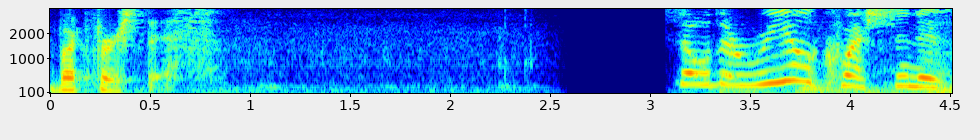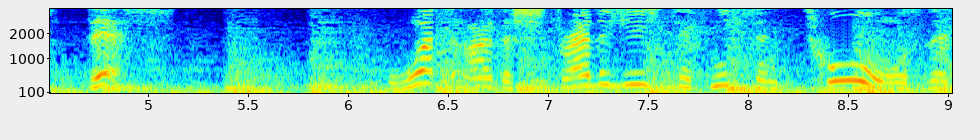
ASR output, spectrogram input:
but first this so the real question is this what are the strategies techniques and tools that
